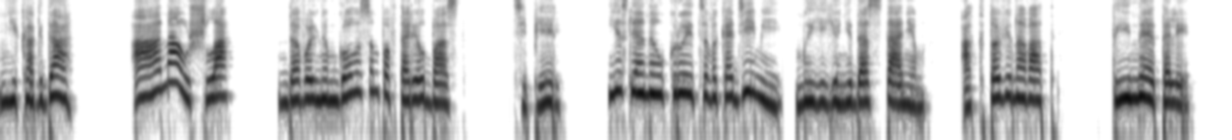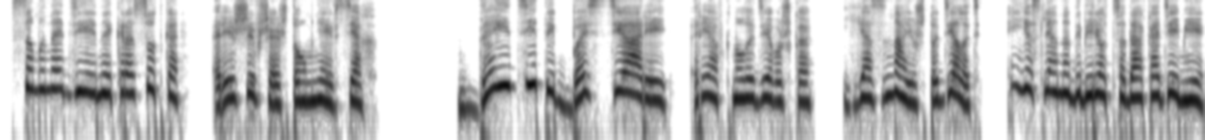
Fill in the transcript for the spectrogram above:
Никогда. А она ушла, — довольным голосом повторил Баст. Теперь, если она укроется в академии, мы ее не достанем. А кто виноват? Ты, Нетали, самонадеянная красотка, решившая, что умнее всех. «Да иди ты, бастиарий!» — рявкнула девушка. «Я знаю, что делать если она доберется до Академии.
